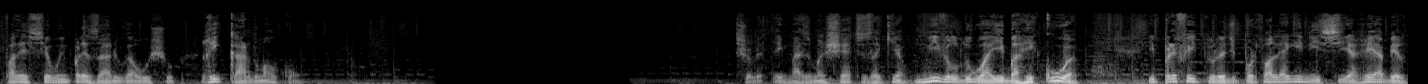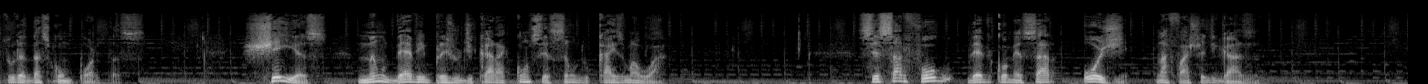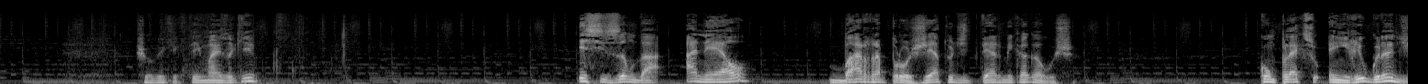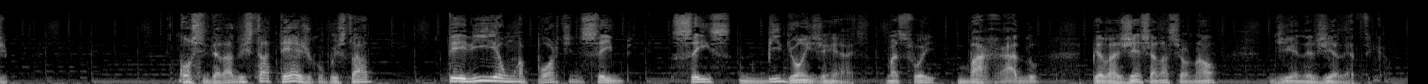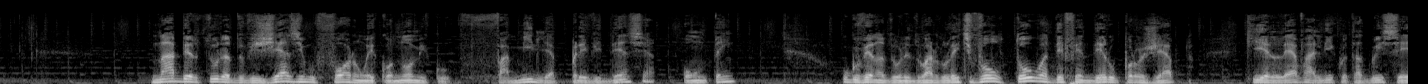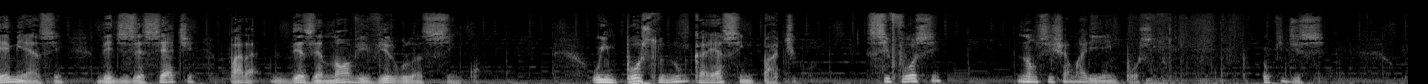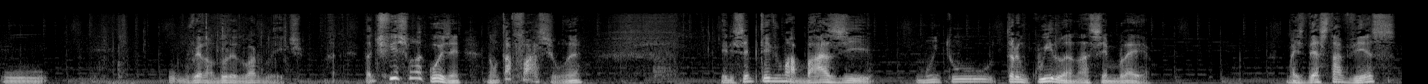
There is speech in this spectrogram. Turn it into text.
faleceu o empresário gaúcho Ricardo Malcom. Deixa eu ver, tem mais manchetes aqui. Ó. Nível do Guaíba recua e Prefeitura de Porto Alegre inicia a reabertura das comportas. Cheias não devem prejudicar a concessão do Cais Mauá. Cessar fogo deve começar hoje na faixa de Gaza. Deixa eu ver o que, que tem mais aqui. Decisão da ANEL barra projeto de térmica gaúcha. Complexo em Rio Grande, considerado estratégico para o Estado, teria um aporte de 6 bilhões de reais, mas foi barrado pela Agência Nacional de Energia Elétrica. Na abertura do 20 Fórum Econômico Família Previdência, ontem, o governador Eduardo Leite voltou a defender o projeto que eleva a alíquota do ICMS de 17 para 19,5. O imposto nunca é simpático. Se fosse, não se chamaria imposto. O que disse o, o governador Eduardo Leite. Tá difícil a coisa, hein? Não tá fácil, né? Ele sempre teve uma base muito tranquila na Assembleia. Mas desta vez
